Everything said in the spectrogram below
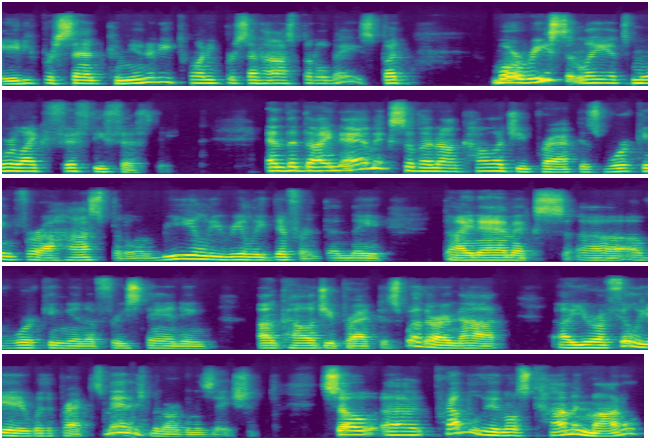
80% community, 20% hospital based. But more recently, it's more like 50 50. And the dynamics of an oncology practice working for a hospital are really, really different than the dynamics uh, of working in a freestanding oncology practice, whether or not uh, you're affiliated with a practice management organization. So, uh, probably the most common model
